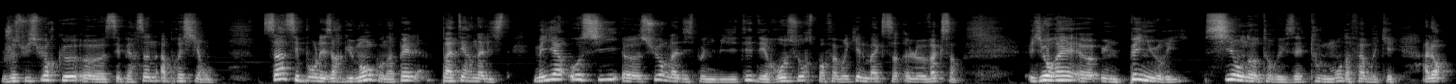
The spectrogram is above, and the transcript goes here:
Je suis sûr que euh, ces personnes apprécieront. Ça, c'est pour les arguments qu'on appelle paternalistes. Mais il y a aussi euh, sur la disponibilité des ressources pour fabriquer le vaccin il y aurait euh, une pénurie si on autorisait tout le monde à fabriquer. Alors,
